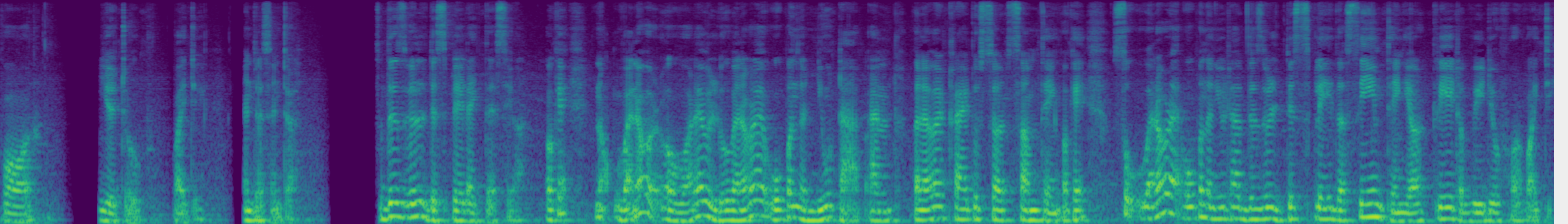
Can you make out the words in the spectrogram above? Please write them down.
for YouTube YT and just enter so this will display like this here okay? Now whenever uh, what i will do whenever i open the new tab and whenever i try to search something okay? So whenever i open the new tab this will display the same thing here create a video for yt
